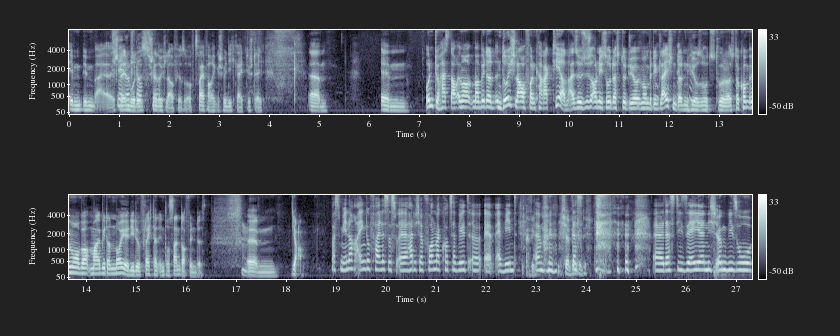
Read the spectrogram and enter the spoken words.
im, im äh, Schnellmodus, Schnelldurchlauf hier so auf zweifache Geschwindigkeit gestellt. Ähm, ähm, und du hast auch immer mal wieder einen Durchlauf von Charakteren. Also es ist auch nicht so, dass du dir immer mit den gleichen dann hier so zu tun hast. Da kommen immer mal wieder neue, die du vielleicht dann interessanter findest. Hm. Ähm, ja, was mir noch eingefallen ist, das äh, hatte ich ja vorhin mal kurz erwähnt, äh, erwähnt, erwähnt. Ähm, ich erwähnte dass, dich. äh, dass die Serie nicht irgendwie so,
